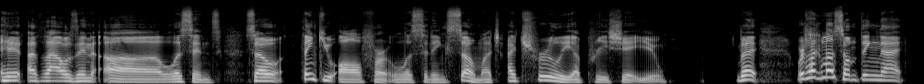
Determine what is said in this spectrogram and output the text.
hit a thousand uh, listens. So thank you all for listening so much. I truly appreciate you. But we're talking about something that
